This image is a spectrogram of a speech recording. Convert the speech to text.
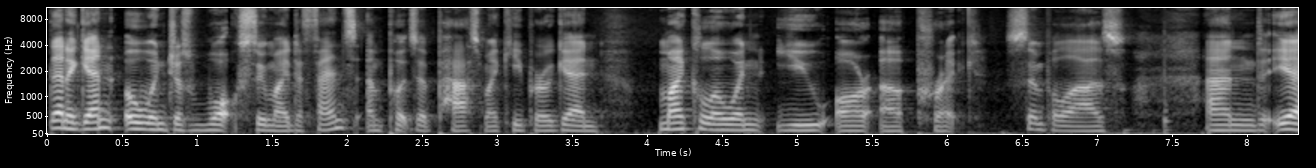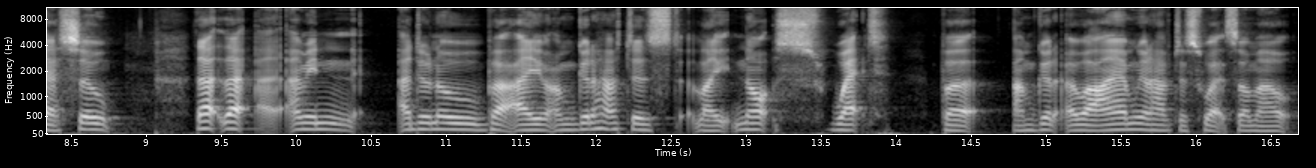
then again, Owen just walks through my defense and puts it past my keeper again. Michael Owen, you are a prick. Simple as. And yeah, so that that I mean, I don't know, but I I'm gonna have to like not sweat, but I'm gonna well I am gonna have to sweat some out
